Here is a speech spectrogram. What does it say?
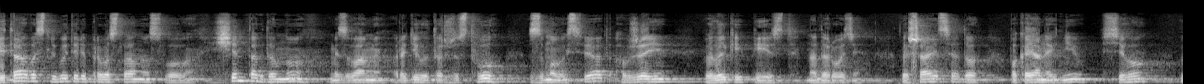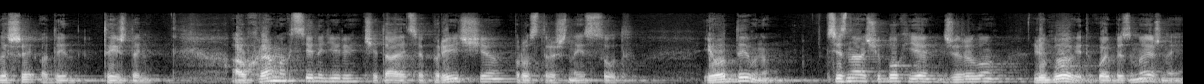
Вітаю вас, любителі православного слова. Ще не так давно ми з вами раділи торжеству зимових свят, а вже і Великий піст на дорозі. Лишається до покаяних днів всього лише один тиждень. А в храмах цієї неділі читається притча про страшний суд. І от дивно, всі знають, що Бог є джерело любові такої безмежної,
